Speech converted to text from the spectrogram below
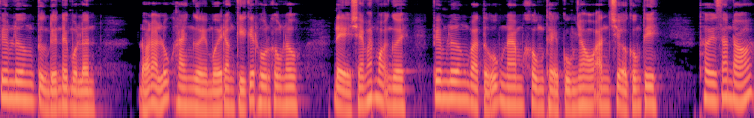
Viêm Lương từng đến đây một lần. Đó là lúc hai người mới đăng ký kết hôn không lâu, để che mắt mọi người, Viêm Lương và Tử Úc Nam không thể cùng nhau ăn trưa ở công ty. Thời gian đó,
